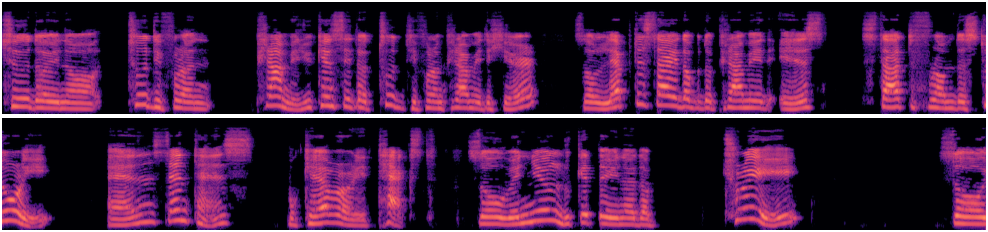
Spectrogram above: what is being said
to the you know two different pyramid. You can see the two different pyramid here. So left side of the pyramid is start from the story and sentence, vocabulary, text. So when you look at the you know the tree, so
